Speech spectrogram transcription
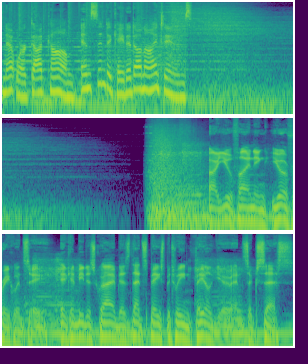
AmericanHeroesNetwork.com and syndicated on iTunes. Are you finding your frequency? It can be described as that space between failure and success.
